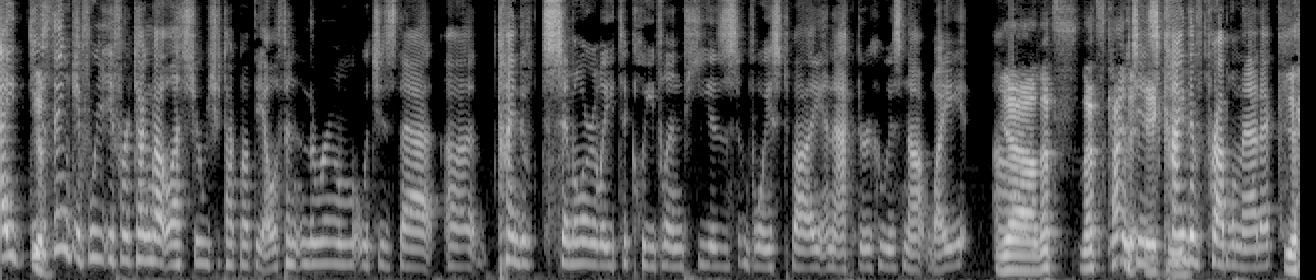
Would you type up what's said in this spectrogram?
I do yeah. think if we if we're talking about Lester, we should talk about the elephant in the room, which is that uh, kind of similarly to Cleveland, he is voiced by an actor who is not white. Um, yeah that's that's kind of which is kind of problematic. Yeah.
